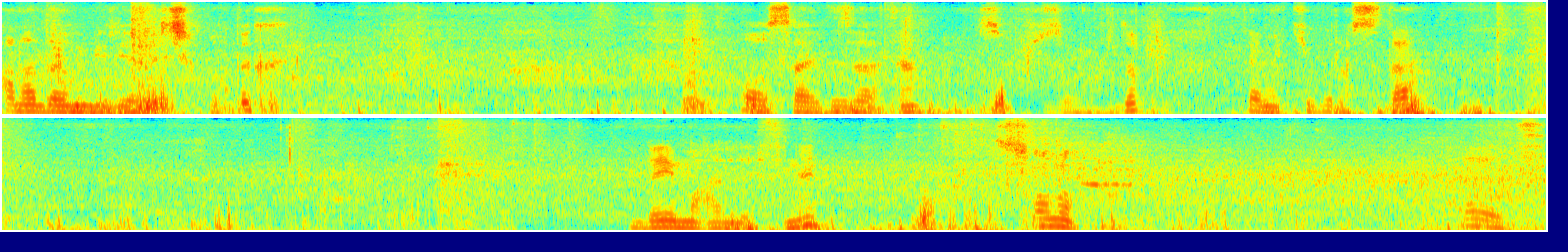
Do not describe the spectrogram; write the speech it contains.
Tanıdığım bir yere çıkmadık. Olsaydı zaten sürpriz olurdu. Demek ki burası da Bey Mahallesi'nin sonu. Evet.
